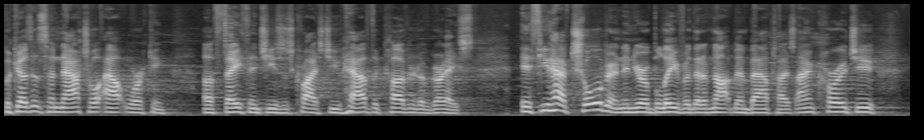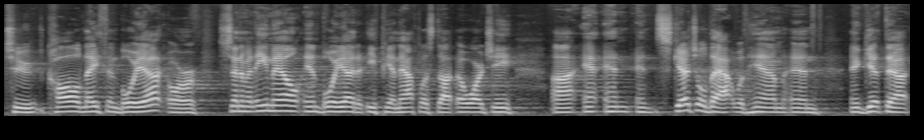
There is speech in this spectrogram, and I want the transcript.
because it's a natural outworking of faith in Jesus Christ. You have the covenant of grace. If you have children and you're a believer that have not been baptized, I encourage you to call Nathan Boyette or send him an email in boyette at epannapolis.org uh, and, and, and schedule that with him and, and get that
